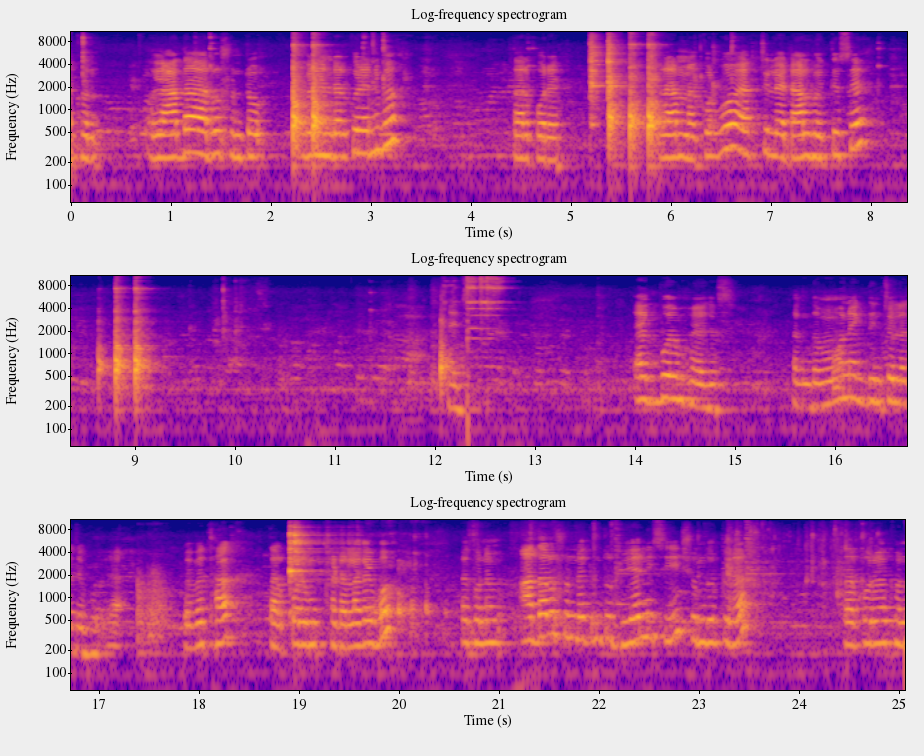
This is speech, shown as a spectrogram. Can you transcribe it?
এখন ওই আদা আর রসুনটা ব্লেন্ডার করে নিব। তারপরে রান্না করব। চুলায় ডাল হইতেছে। এক বয়ম হয়ে গেছে। একদম অনেক দিন চলে যাব। এভাবে থাক, তারপরে মুখাটা লাগাইব। এখন আমি আদা রসুনটা কিন্তু ধুয়ে নিছি সুন্দর করে। তারপরে এখন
